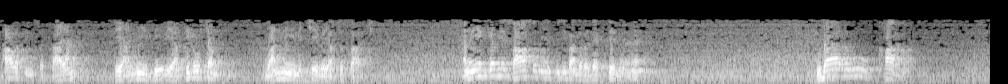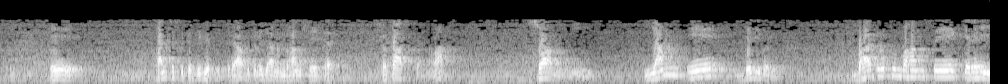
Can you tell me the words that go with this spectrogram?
භාවතිං සකායන් තේ අන්නේ දේවය අතිරෝචන්ති වන්නේ මෙචේව යසසාච. අනේක මේ ශාසනය පිළිබඳව දැක්වෙන උදාර වූ කාරණා ඒ පංචසික දිව්‍ය පුත්‍රයා බුදුරජාණන් වහන්සේට ප්‍රකාශ කරනවා ස්වාමීනි යම් ඒ දෙවිවරු භාග්‍යවතුන් වහන්සේ කෙරෙහි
